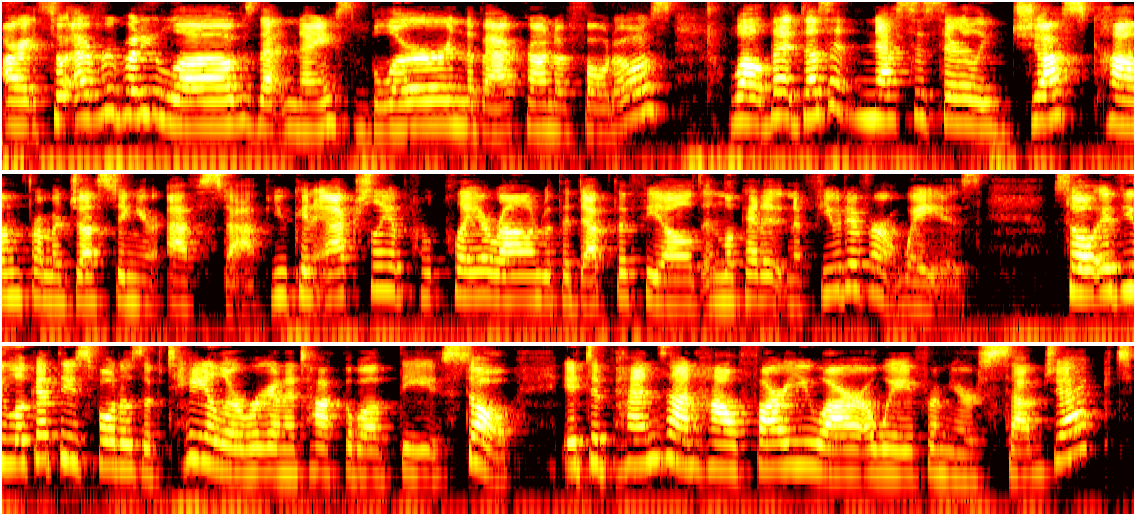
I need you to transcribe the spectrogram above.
All right, so everybody loves that nice blur in the background of photos. Well, that doesn't necessarily just come from adjusting your f-stop. You can actually play around with the depth of field and look at it in a few different ways. So if you look at these photos of Taylor, we're going to talk about these. So it depends on how far you are away from your subject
